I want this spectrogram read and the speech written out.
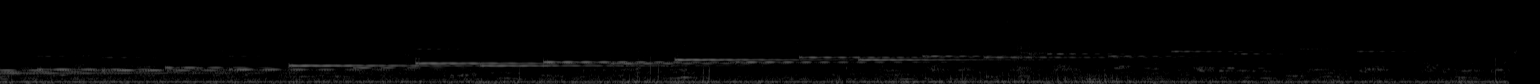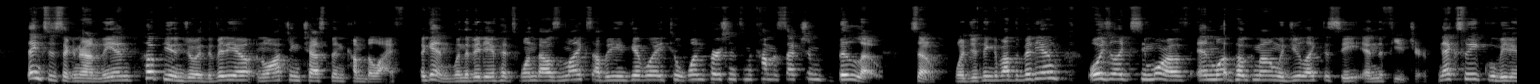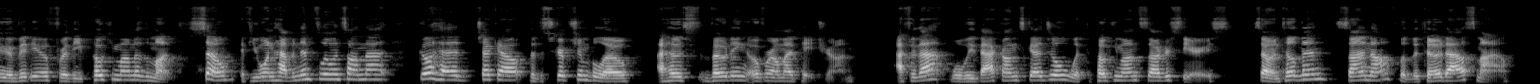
Thanks for sticking around to the end. Hope you enjoyed the video and watching Chespin come to life. Again, when the video hits 1,000 likes, I'll be doing a giveaway to one person from the comment section below. So, what did you think about the video? What would you like to see more of? And what Pokemon would you like to see in the future? Next week, we'll be doing a video for the Pokemon of the Month. So, if you want to have an influence on that, go ahead, check out the description below. I host voting over on my Patreon. After that, we'll be back on schedule with the Pokemon Starter Series. So until then, sign off with a Totodile smile.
